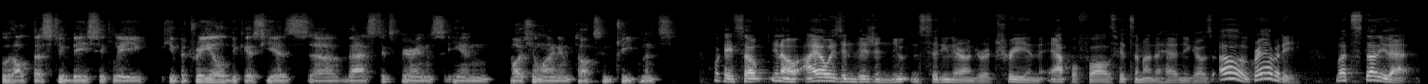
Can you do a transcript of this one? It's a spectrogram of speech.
who helped us to basically keep it real because he has uh, vast experience in botulinum toxin treatments. Okay, so, you know, I always envision Newton sitting there under a tree and the apple falls, hits him on the head, and he goes, Oh, gravity, let's study that.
